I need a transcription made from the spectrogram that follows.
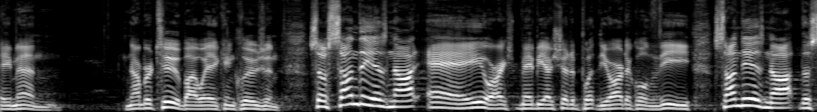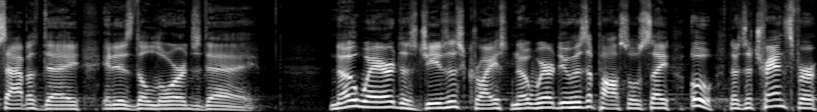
Amen. Number two, by way of conclusion. So, Sunday is not a, or maybe I should have put the article the, Sunday is not the Sabbath day, it is the Lord's day. Nowhere does Jesus Christ, nowhere do his apostles say, oh, there's a transfer.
